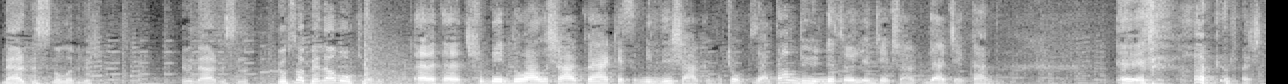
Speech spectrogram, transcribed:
Neredesin olabilir? Değil mi? Neredesin? Yoksa bela mı okuyalım? Evet evet şu beddualı şarkı herkesin bildiği şarkı mı? Çok güzel. Tam düğünde söylenecek şarkı gerçekten. Evet arkadaşlar.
